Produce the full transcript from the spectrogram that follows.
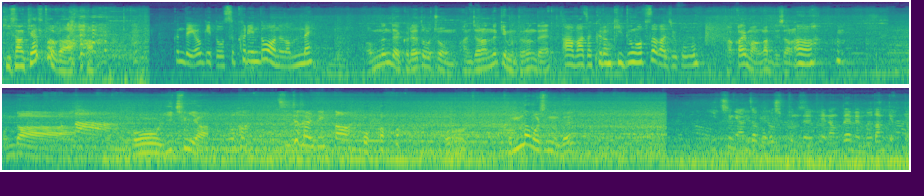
기상캐스터가 근데 여기도 스크린 도어는 없네. 없는데 그래도 좀 안전한 느낌은 드는데 아 맞아 그런 기둥 없어가지고. 가까이만 안 가면 되잖아 어. 온다 아. 오 2층이야 와 진짜 잘 돼 있다. 겁나 멋있는데? 2층에 앉아보고 싶은데 배낭 때문에 못 앉겠다.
